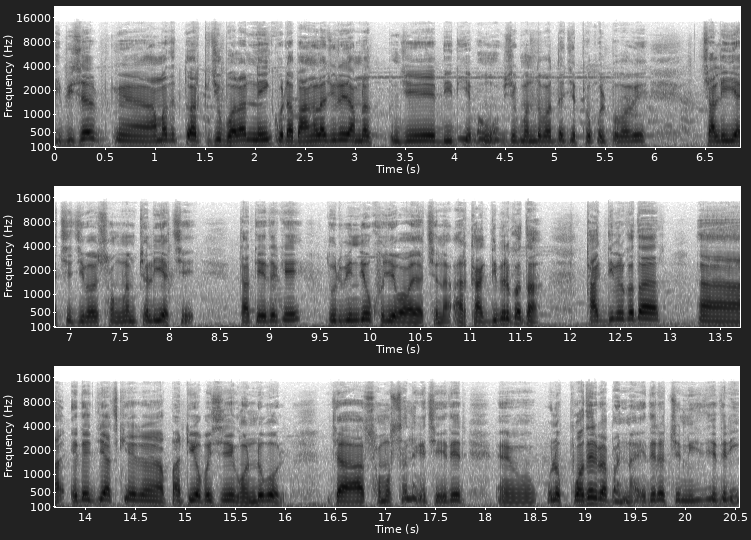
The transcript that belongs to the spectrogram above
এই বিষয়ে আমাদের তো আর কিছু বলার নেই। গোটা বাংলা জুড়ে আমরা যে দিদি এবং অভিষেক বন্দ্যোপাধ্যায় যে প্রকল্পভাবে চালিয়ে যাচ্ছে, যেভাবে সংগ্রাম চালিয়ে যাচ্ছে, তাতে এদেরকে দূরবীন দিয়েও খুঁজে পাওয়া যাচ্ছে না। আর কাকদ্বীপের কথা কাকদ্বীপের কথা এদের যে আজকের পার্টি অফিসে যে গণ্ডগোল যা সমস্যা লেগেছে, এদের কোনো পদের ব্যাপার না। এদের হচ্ছে নিজেদেরই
